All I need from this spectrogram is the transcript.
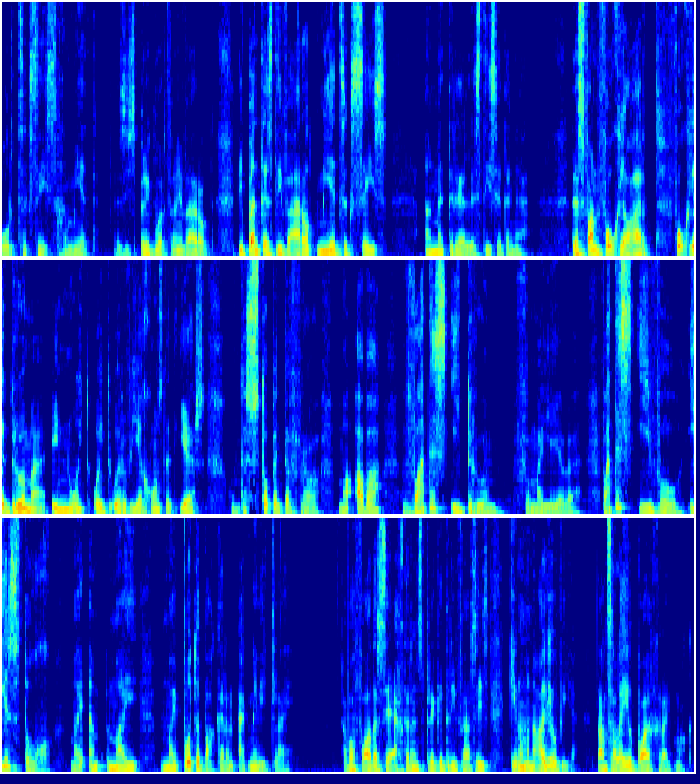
word sukses gemeet. Dis die spreekwoord van die wêreld. Die punt is die wêreld meet sukses aan materialistiese dinge. Dis van volg jou hart, volg jou drome en nooit ooit oorweeg ons dit eers om te stop en te vra, maar Abba, wat is u droom vir my lewe? Wat is u wil? U is tog my my my pottebakker en ek net die klei. Maar Vader sê egter in Spreuke 3 vers 6, ken hom in al jou weë, dan sal hy jou baie gelyk maak.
